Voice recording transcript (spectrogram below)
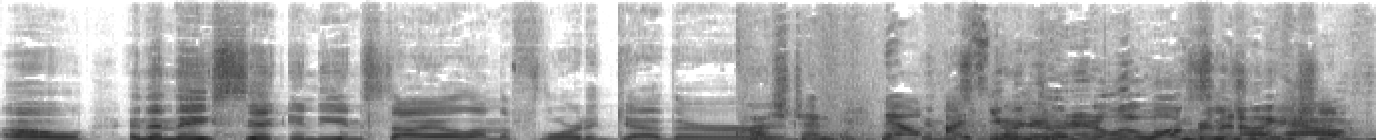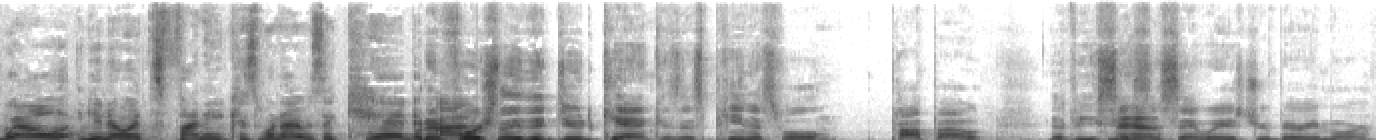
and then they sit Indian style on the floor together. Question. and- Now, I this You've been doing it a little longer than I have. Well, you know, it's funny because when I was a kid, But um, unfortunately, the dude can't because his penis will pop out if he sits Man. the same way as Drew Barrymore.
